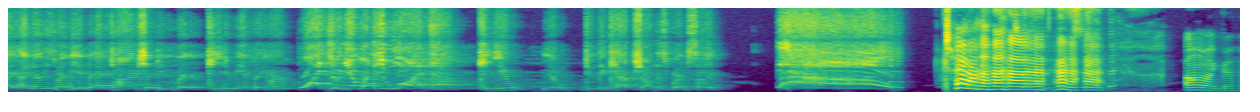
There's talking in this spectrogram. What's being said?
I, I know this might be a bad time, Chef Pee but can you do me a favor? What, Junior? What do you want? Can you, you know, do the captcha on this website? No! oh my god.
